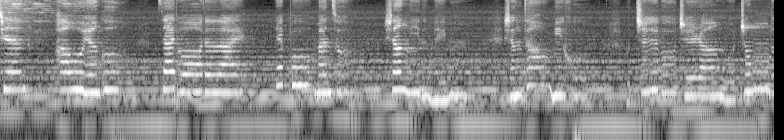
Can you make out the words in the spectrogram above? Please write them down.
间毫无缘故再多的爱也不满足想你的眉目想到迷糊不知不觉让我中毒。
